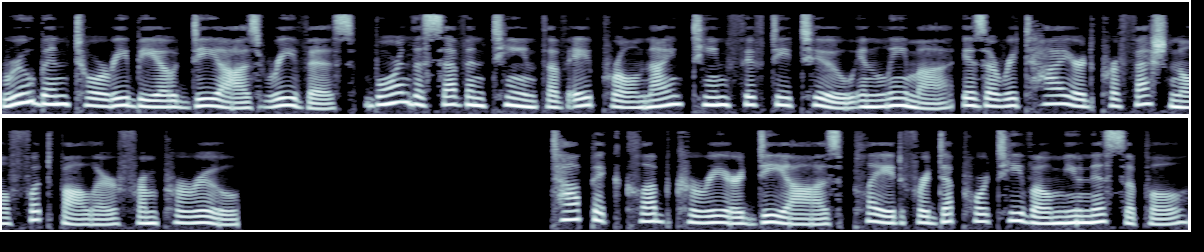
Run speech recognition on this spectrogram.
Ruben Toribio Diaz Rivas, born the 17th of April 1952 in Lima, is a retired professional footballer from Peru. Topic club career Diaz played for Deportivo Municipal,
